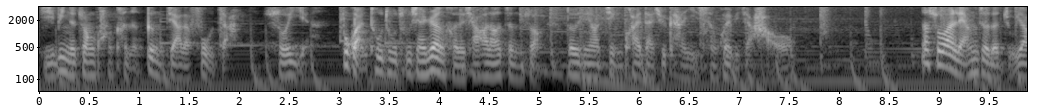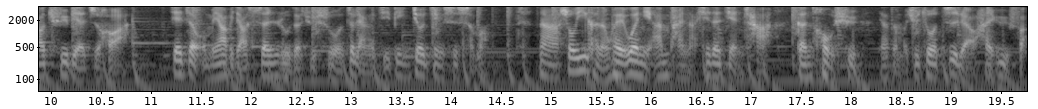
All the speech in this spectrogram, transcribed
疾病的状况可能更加的复杂。所以，不管兔兔出现任何的消化道症状，都一定要尽快带去看医生会比较好哦。那说完两者的主要区别之后啊。接着我们要比较深入的去说这两个疾病究竟是什么。那兽医可能会为你安排哪些的检查，跟后续要怎么去做治疗和预防。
